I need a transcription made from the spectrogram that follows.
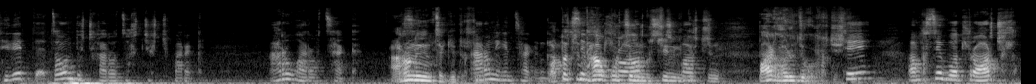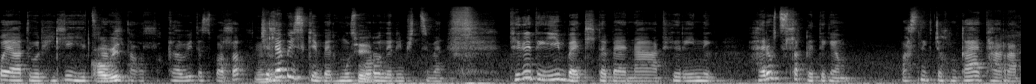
тэгээд 140 гаруй зорчигч баг 10 гаруй цаг 11 цаг гэдэг. 11 цаг ингээ. Одоо чинь 5 30 мөргөж чинь гэдэг чинь баг 20 цаг болох чинь. Тий онгоцны буудлын руу орж болохгүй яа тэгвэр хөлийн хэд тоглох ковидос болоод Челябинск юм байна хүмүүс буруу нэрийг бичсэн байна. Тэгээд ийм байдалтай байна. Тэгэхээр энэ нэг хариуцлага гэдэг юм бас нэг жоохон гай таараад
